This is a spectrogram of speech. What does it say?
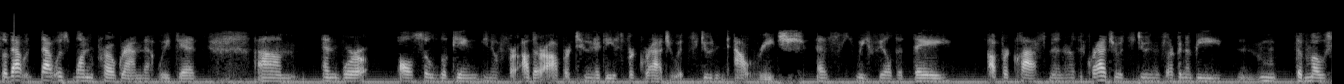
so that, that was one program that we did. Um, and we're also looking you know, for other opportunities for graduate student outreach as we feel that they, upperclassmen or the graduate students, are going to be the most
